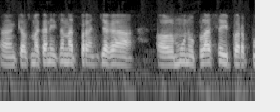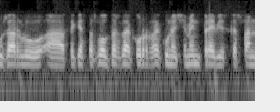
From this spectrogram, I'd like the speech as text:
en què els mecànics han anat per engegar el monoplaça i per posar-lo a fer aquestes voltes de reconeixement prèvies que es fan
